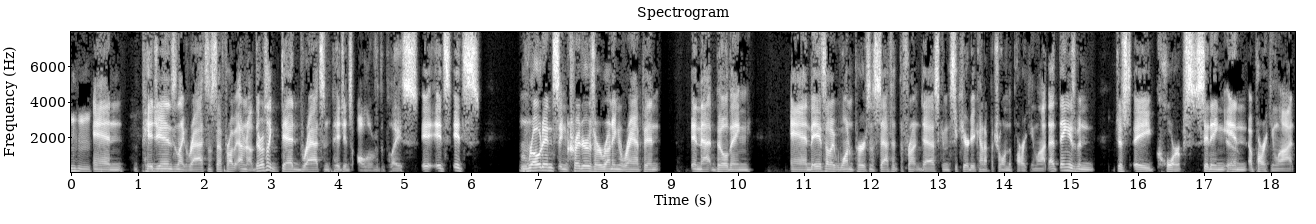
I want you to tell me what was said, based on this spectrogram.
Mhm. and pigeons and like rats and stuff. Probably I don't know. There was like dead rats and pigeons all over the place. It, it's it's Mm. rodents and critters are running rampant in that building. And they just have like one person staff at the front desk and security kind of patrolling the parking lot. That thing has been just a corpse sitting Yeah. in a parking lot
